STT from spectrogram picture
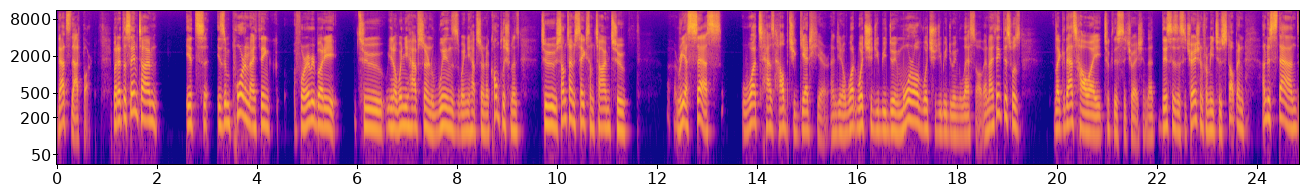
that's that part. But at the same time, it's is important, I think, for everybody to, you know, when you have certain wins, when you have certain accomplishments, to sometimes take some time to reassess what has helped you get here and you know what what should you be doing more of what should you be doing less of? And i think this was like that's how i took this situation that this is a situation for me to stop and understand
